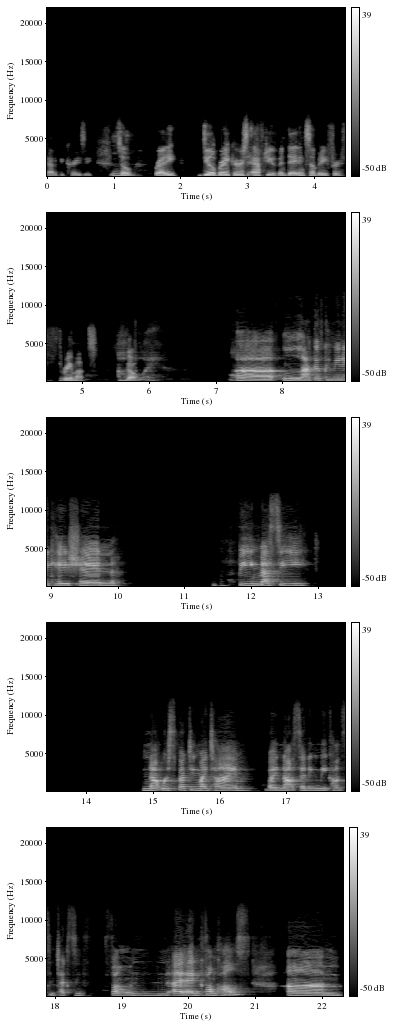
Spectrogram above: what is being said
got to be crazy so Mhm. ready deal breakers after you've been dating somebody for three months oh go. boy. Uh, lack of communication, being messy, not respecting my time by not sending me constant texts and phone uh, and phone calls. Um,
